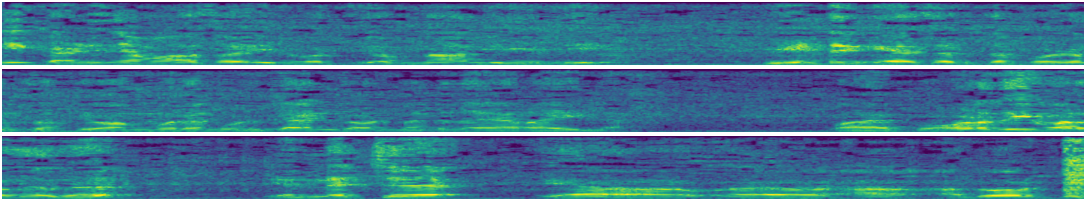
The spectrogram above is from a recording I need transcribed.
ഈ കഴിഞ്ഞ മാസം ഇരുപത്തിയൊന്നാം തീയതി വീണ്ടും കേസെടുത്തപ്പോഴും സത്യവാങ്മൂലം കൊടുക്കാൻ ഗവൺമെന്റ് തയ്യാറായില്ല. കോടതി പറഞ്ഞത് എൻ എച്ച് അതോറിറ്റി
